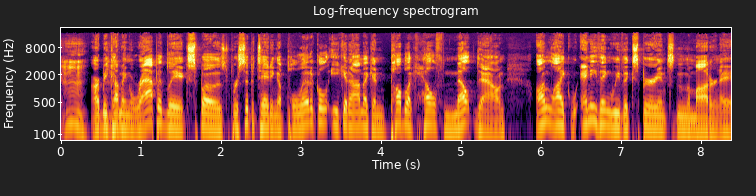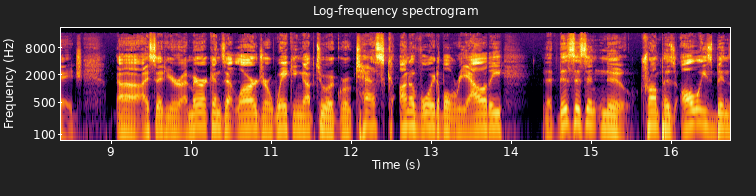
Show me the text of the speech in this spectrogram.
mm, are mm. becoming rapidly exposed, precipitating a political, economic, and public health meltdown unlike anything we've experienced in the modern age. Uh, I said here Americans at large are waking up to a grotesque, unavoidable reality that this isn't new. Trump has always been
